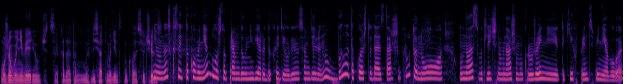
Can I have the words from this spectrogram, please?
уже в универе учится, когда там мы в 10-11 классе учились. Не, у нас, кстати, такого не было, что прям до универа доходило. Да и на самом деле, ну, было такое, что да, старше круто, но у нас вот лично в нашем окружении таких, в принципе, не было.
